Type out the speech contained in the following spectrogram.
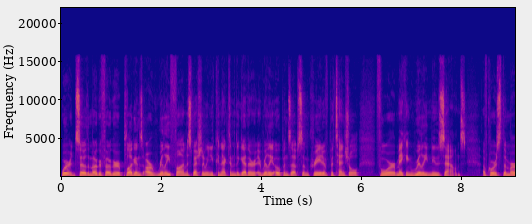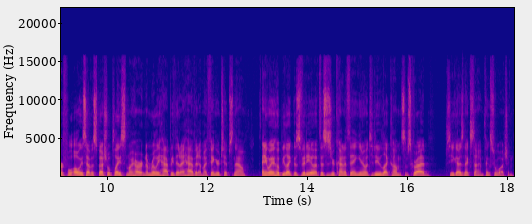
Word. So the Moogerfooger plugins are really fun, especially when you connect them together. It really opens up some creative potential for making really new sounds. Of course, the MuRF will always have a special place in my heart, and I'm really happy that I have it at my fingertips now. Anyway, I hope you like this video. If this is your kind of thing, you know what to do. Like, comment, subscribe. See you guys next time. Thanks for watching.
